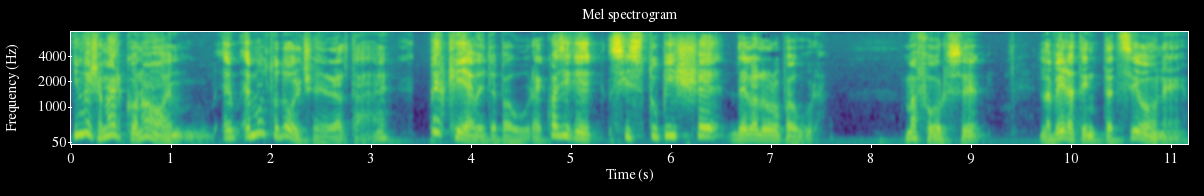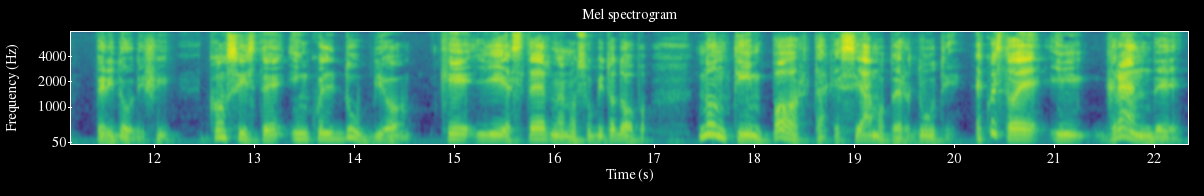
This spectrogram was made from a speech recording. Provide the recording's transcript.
Invece Marco no, è, è, è molto dolce in realtà. Eh? Perché avete paura? È quasi che si stupisce della loro paura. Ma forse la vera tentazione per i dodici consiste in quel dubbio che gli esternano subito dopo. Non ti importa che siamo perduti. E questo è il grande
